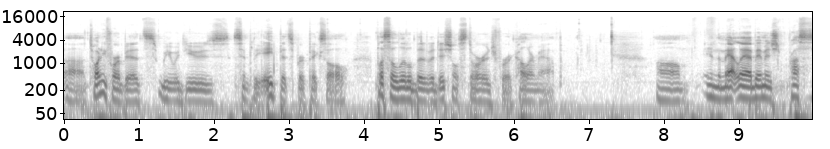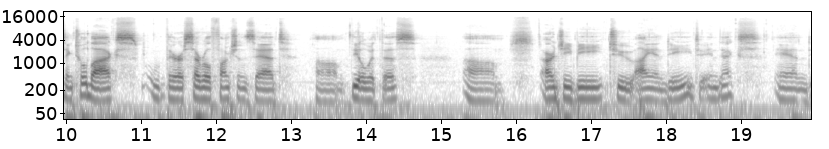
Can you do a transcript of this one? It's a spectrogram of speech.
uh, 24 bits, we would use simply 8 bits per pixel, plus a little bit of additional storage for a color map. Um, in the MATLAB image processing toolbox, there are several functions that um, deal with this. Um, RGB to IND to index and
